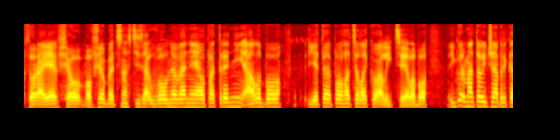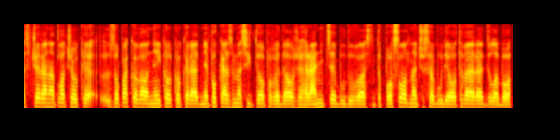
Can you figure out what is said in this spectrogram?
ktorá je všo, vo všeobecnosti za uvoľňovanie opatrení, alebo je to aj pohľad celej koalície? Lebo Igor Matovič napríklad včera na tlačovke zopakoval niekoľkokrát, nepokazme si to, povedal, že hranice budú vlastne to posledné, čo sa bude otvárať, lebo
